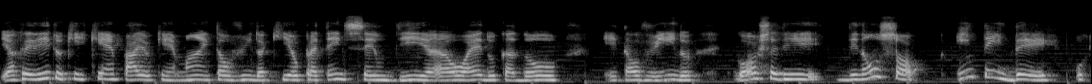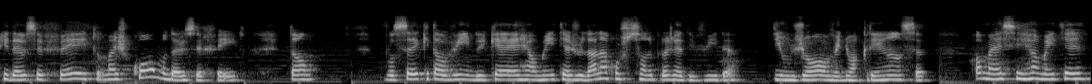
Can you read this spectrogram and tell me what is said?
E eu acredito que quem é pai ou quem é mãe está ouvindo aqui, ou pretende ser um dia, ou é educador e está ouvindo, gosta de, de não só entender o que deve ser feito, mas como deve ser feito. Então, você que está ouvindo e quer realmente ajudar na construção do projeto de vida de um jovem, de uma criança, comece realmente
